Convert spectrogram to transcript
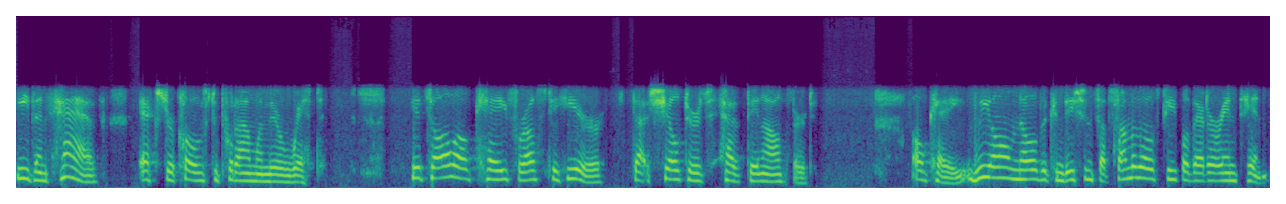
even have extra clothes to put on when they're wet. It's all okay for us to hear that shelters have been offered. Okay, we all know the conditions of some of those people that are in tents.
